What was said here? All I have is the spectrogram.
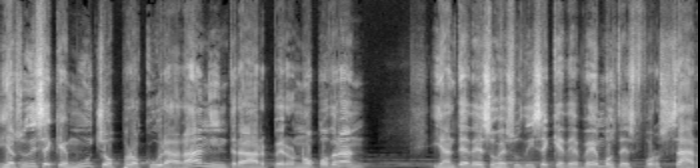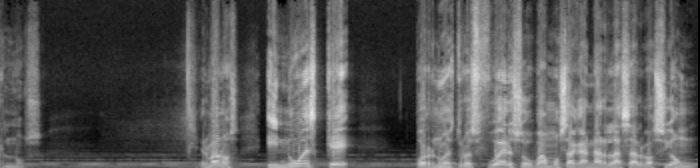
Y Jesús dice que muchos procurarán entrar, pero no podrán. Y antes de eso Jesús dice que debemos de esforzarnos Hermanos, y no es que por nuestro esfuerzo vamos a ganar la salvación.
